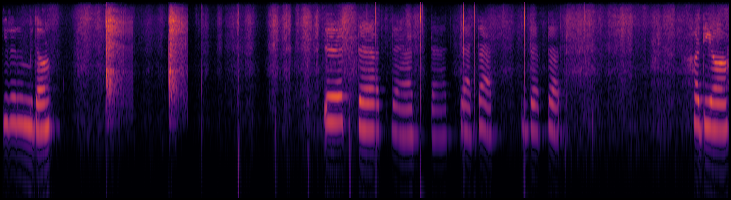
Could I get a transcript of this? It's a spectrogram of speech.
girelim bir daha. Dıt dıt dıt dıt dıt dıt dıt. Hadi ya.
